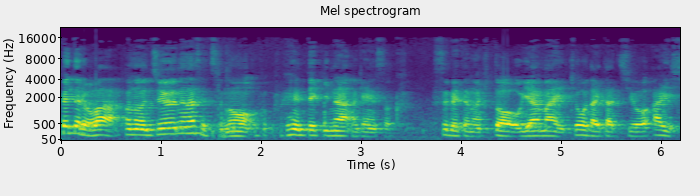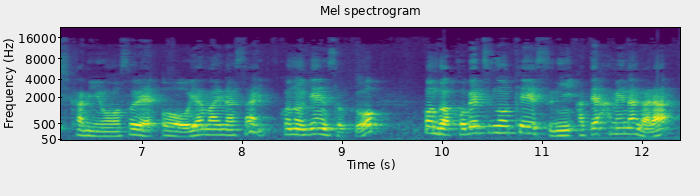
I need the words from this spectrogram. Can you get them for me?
ペテロはこの17節の普遍的な原則。すべての人を敬い兄弟たちを愛し神を恐れ王を敬いなさい。この原則を今度は個別のケースに当てはめながら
